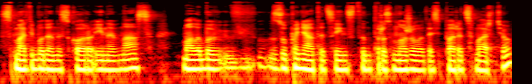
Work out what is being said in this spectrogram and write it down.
смерть буде не скоро і не в нас мали би зупиняти цей інстинкт розмножуватись перед смертю.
